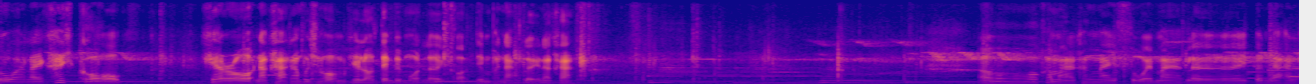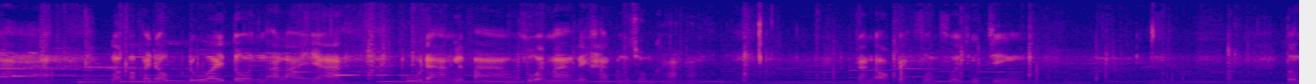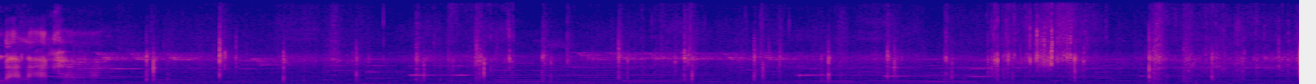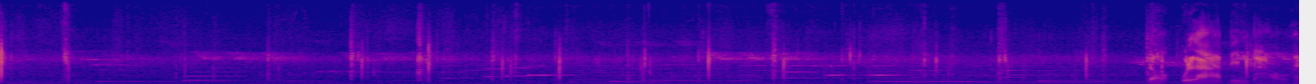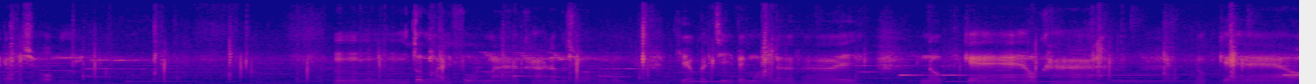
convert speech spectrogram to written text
ตัวอะไรไข่กบเคโรนะคะท่านผู้ชมเคโรเต็มไปหมดเลยเกาะเต็มผนังเลยนะคะโอ้เข้ามาข้างในสวยมากเลย ต้นดาราแล้วก็ไปดอกด้วยต้นอะไรอะภูด่างหรือเปล่า สวยมากเลยค่ะท่านผู้ชมค่ะ การออกแบบสวนสวยจริง ๆ ต้นดาราค่ะ ดอกกุหลาบดินเผาค่ะท่านผู้ชม อืมต้นไม้สวยมากค่ะท่านผู้ชม เขียวกระจีไปหมดเลย นกแก้วค่ะ นกแก้ว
